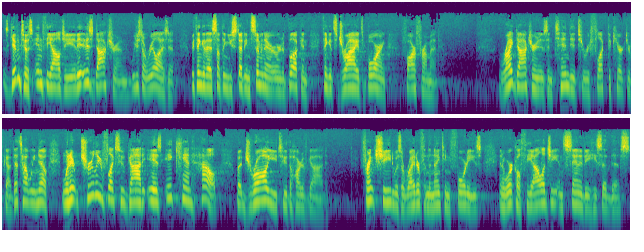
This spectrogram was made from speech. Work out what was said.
is given to us in theology. It, is doctrine. We just don't realize it. We think of it as something you study in seminary or in a book and think it's dry, it's boring. Far from it. Right doctrine is intended to reflect the character of God. That's how we know. When it truly reflects who God is, it can help but draw you to the heart of God. Frank Sheed was a writer from the 1940s. In a work called Theology and Sanity, he said this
